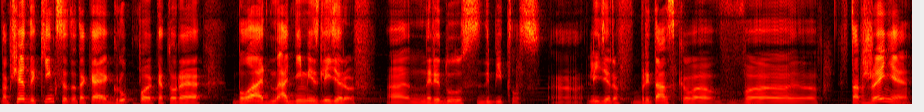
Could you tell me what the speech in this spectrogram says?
вообще The Kings это такая группа, которая была од- одним из лидеров э, наряду с The Beatles, э, лидеров британского в, вторжения.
